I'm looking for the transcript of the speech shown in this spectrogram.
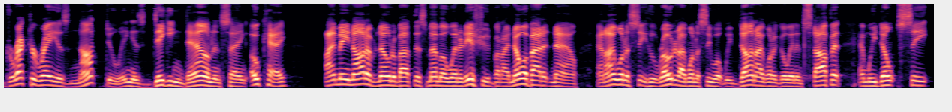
Director Wray is not doing is digging down and saying, okay, I may not have known about this memo when it issued, but I know about it now, and I want to see who wrote it. I want to see what we've done. I want to go in and stop it. And we don't see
